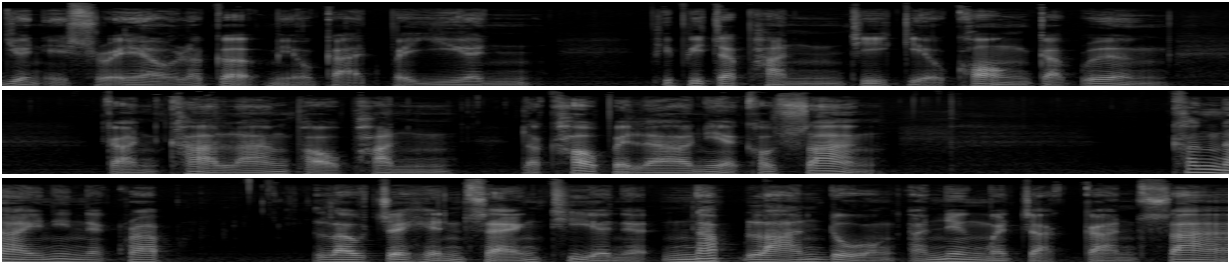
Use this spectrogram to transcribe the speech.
เยือนอิสราเอล แล้วก็มีโอกาสไปเยือนพิพิธภัณฑ์ที่เกี่ยวข้องกับเรื่อง การฆ่าล้างเผ่าพันธุ์ แล้วเข้าไปแล้วเนี่ยเขาสร้าง ข้างในนี่นะครับ เราจะเห็นแสงเทียนเนี่ยนับล้านดวงอันเนื่องมาจากการสร้าง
